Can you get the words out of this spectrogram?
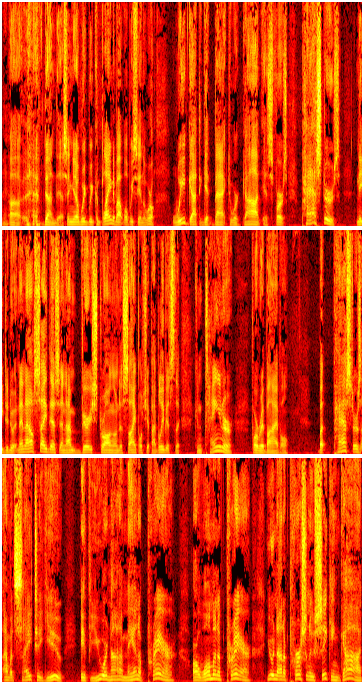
yeah. uh, have done this. And, you know, we, we complain about what we see in the world. We've got to get back to where God is first. Pastors need to do it. And I'll say this, and I'm very strong on discipleship. I believe it's the container for revival. But, pastors, I would say to you, if you are not a man of prayer or a woman of prayer, you're not a person who's seeking God,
